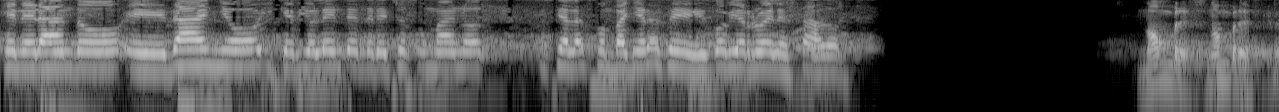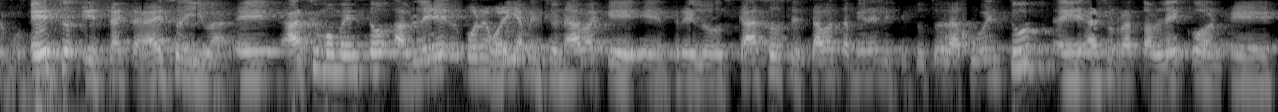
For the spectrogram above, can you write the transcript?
generando eh, daño y que violenten derechos humanos hacia las compañeras de gobierno del Estado. Nombres, nombres, queremos. Eso, exacto, a eso iba. Eh, hace un momento hablé, bueno, ella mencionaba que entre los casos estaba también el Instituto de la Juventud. Eh, hace un rato hablé con eh,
